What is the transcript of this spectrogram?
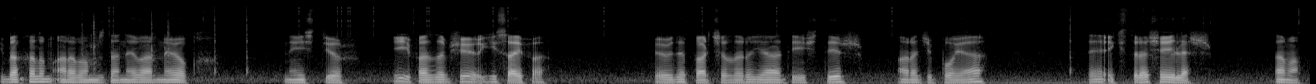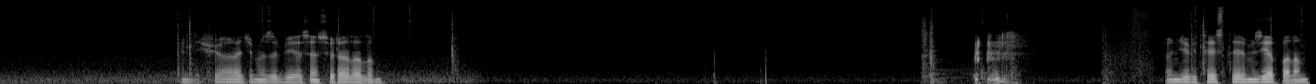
Bir bakalım arabamızda ne var ne yok. Ne istiyor? İyi fazla bir şey yok. İki sayfa. Gövde parçaları, yağ değiştir, aracı boya ve ekstra şeyler. Tamam. Şimdi şu aracımızı bir asansöre alalım. Önce bir testlerimizi yapalım.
